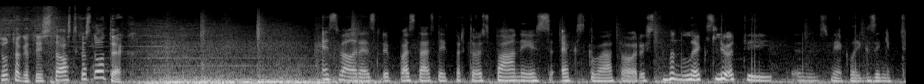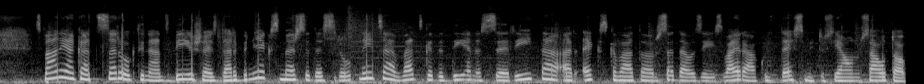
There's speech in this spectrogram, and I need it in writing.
tu tagad izstāsti, kas notiek? Es vēlreiz gribu pastāstīt par to Spānijas ekskavātoristu. Man liekas, ļoti smieklīga ziņa. Spānijā kāds sarūktināts bijušais darbinieks Mercedes rūpnīcā vecgada dienas rītā ar ekskavātoru sadauzījis vairākus desmitus jaunus auto.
